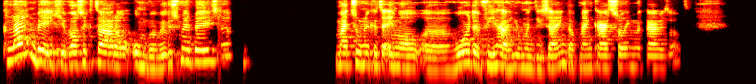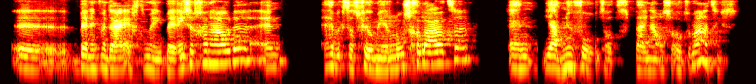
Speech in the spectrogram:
klein beetje was ik daar al onbewust mee bezig. Maar toen ik het eenmaal uh, hoorde via Human Design, dat mijn kaart zo in elkaar zat, uh, ben ik me daar echt mee bezig gaan houden. En heb ik dat veel meer losgelaten. En ja, nu voelt dat bijna als automatisch.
